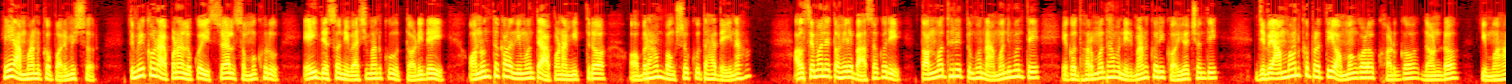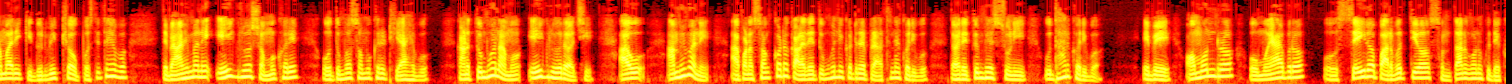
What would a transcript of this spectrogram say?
ହେ ଆମମାନଙ୍କ ପରମେଶ୍ୱର ତୁମେ କ'ଣ ଆପଣା ଲୋକ ଇସ୍ରାଏଲ୍ ସମ୍ମୁଖରୁ ଏହି ଦେଶ ନିବାସୀମାନଙ୍କୁ ତଡ଼ିଦେଇ ଅନନ୍ତକାଳ ନିମନ୍ତେ ଆପଣା ମିତ୍ର ଅବ୍ରାହମ୍ ବଂଶକୁ ତାହା ଦେଇନାହଁ? ଆଉ ସେମାନେ ତହିଁରେ ବାସ କରି ତନ୍ମଧ୍ୟରେ ତୁମ୍ଭ ନାମ ନିମନ୍ତେ ଏକ ଧର୍ମଧାମ ନିର୍ମାଣ କରି କହିଅଛନ୍ତି ଯେବେ ଆମମାନଙ୍କ ପ୍ରତି ଅମଙ୍ଗଳ ଖଡ଼ଗ ଦଣ୍ଡ କି ମହାମାରୀ କି ଦୁର୍ଭିକ୍ଷ ଉପସ୍ଥିତ ହେବ ତେବେ ଆମ୍ଭେମାନେ ଏହି ଗୃହ ସମ୍ମୁଖରେ ଓ ତୁମ୍ଭ ସମ୍ମୁଖରେ ଠିଆ ହେବୁ କାରଣ ତୁମ୍ଭ ନାମ ଏହି ଗୃହରେ ଅଛି। ଆଉ ଆମ୍ଭେମାନେ ଆପଣ ସଙ୍କଟ କାଳରେ ତୁମ୍ଭ ନିକଟରେ ପ୍ରାର୍ଥନା କରିବୁ ତାହେଲେ ତୁମ୍ଭେ ଶୁଣି ଉଦ୍ଧାର କରିବ। ଏବେ ଅମନର ଓ ମୟାବର ଓ ସେଇର ପାର୍ବତ୍ୟ ସନ୍ତାନଗଣକୁ ଦେଖ।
